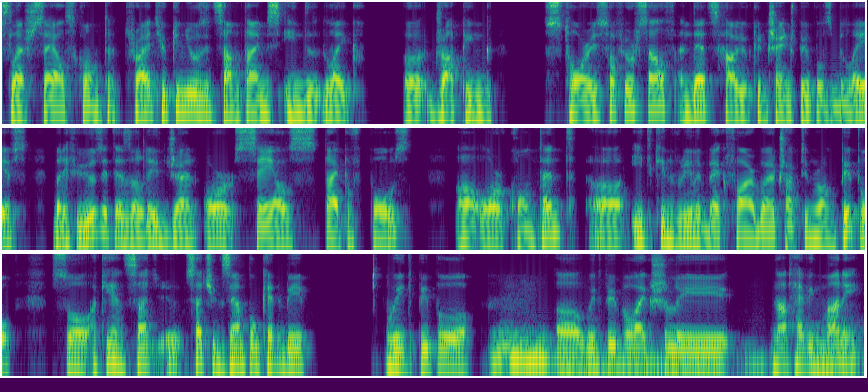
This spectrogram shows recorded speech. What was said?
slash sales content, right? You can use it sometimes in the like uh, dropping stories of yourself, and that's how you can change people's beliefs. But if you use it as a lead gen or sales type of post, uh, or content, uh, it can really backfire by attracting wrong people. So again, such such example can be with people uh, with people actually not having money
